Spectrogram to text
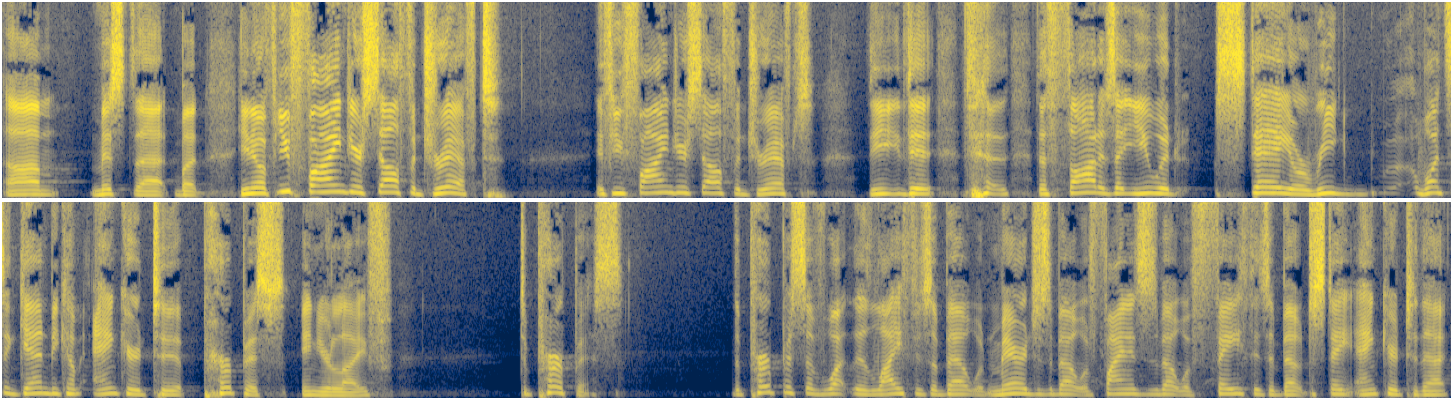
Um missed that. But you know if you find yourself adrift if you find yourself adrift the the the, the thought is that you would stay or re, once again become anchored to purpose in your life. To purpose. The purpose of what the life is about, what marriage is about, what finance is about, what faith is about, to stay anchored to that.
